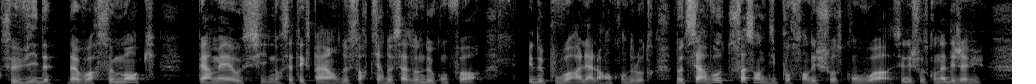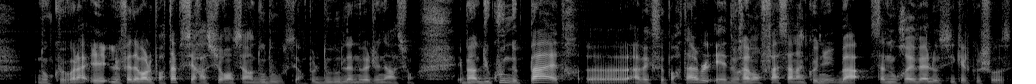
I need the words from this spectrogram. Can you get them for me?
ce vide, d'avoir ce manque, permet aussi, dans cette expérience, de sortir de sa zone de confort et de pouvoir aller à la rencontre de l'autre. Notre cerveau, 70% des choses qu'on voit, c'est des choses qu'on a déjà vues. Donc euh, voilà, et le fait d'avoir le portable, c'est rassurant, c'est un doudou, c'est un peu le doudou de la nouvelle génération. Et ben du coup, ne pas être euh, avec ce portable et être vraiment face à l'inconnu, bah, ça nous révèle aussi quelque chose.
